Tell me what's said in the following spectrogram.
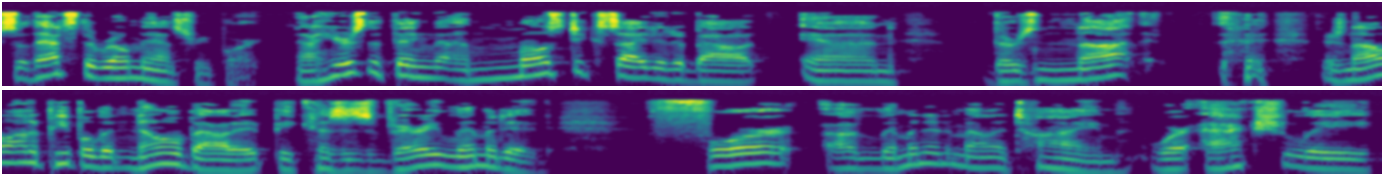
So that's the romance report. Now, here's the thing that I'm most excited about, and there's not there's not a lot of people that know about it because it's very limited for a limited amount of time, we're actually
